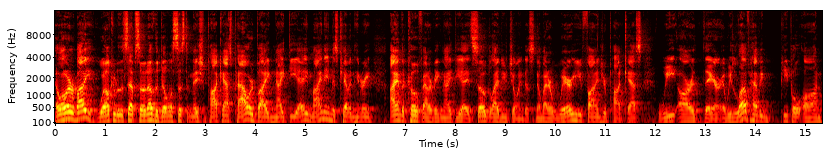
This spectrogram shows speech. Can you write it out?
Hello, everybody. Welcome to this episode of the Dental Assistant Nation podcast powered by Ignite DA. My name is Kevin Henry. I am the co founder of Ignite DA. So glad you joined us. No matter where you find your podcast, we are there. And we love having people on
